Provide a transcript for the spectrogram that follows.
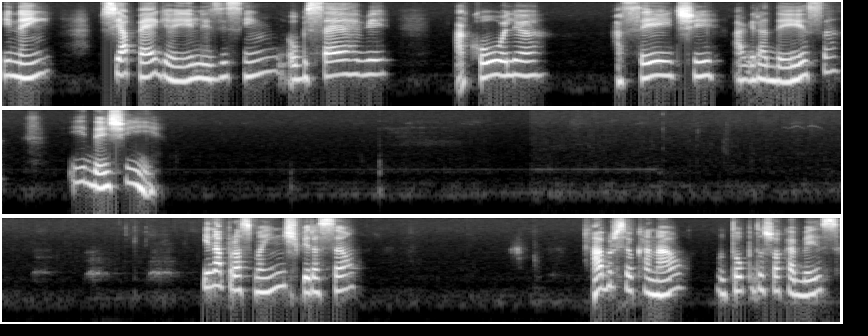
e nem se apegue a eles, e sim observe, acolha, aceite, agradeça e deixe ir. E na próxima inspiração, abra o seu canal no topo da sua cabeça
